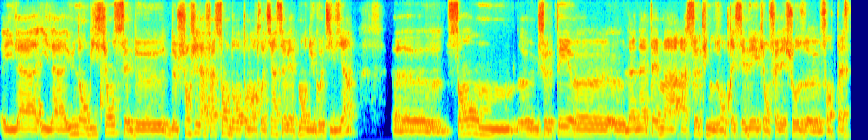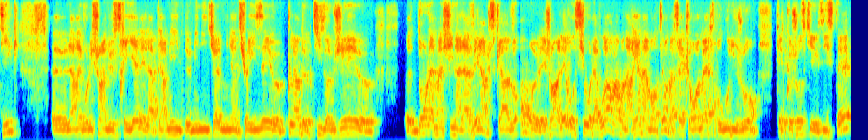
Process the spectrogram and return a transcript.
il a, il a une ambition, c'est de, de, changer la façon dont on entretient ses vêtements du quotidien. Euh, sans euh, jeter euh, l'anathème à, ceux qui nous ont précédés, qui ont fait des choses fantastiques. la révolution industrielle, elle a permis de miniaturiser plein de petits objets euh, dont la machine à laver, hein, parce qu'avant, euh, les gens allaient aussi au lavoir. Hein, on n'a rien inventé, on n'a fait que remettre au goût du jour quelque chose qui existait.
